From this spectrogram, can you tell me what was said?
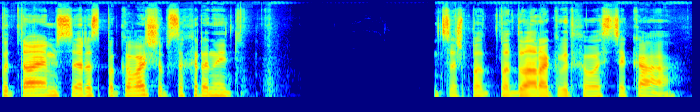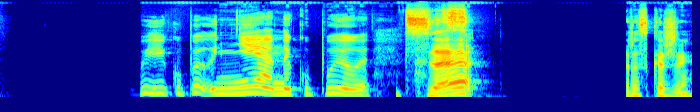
пытаемся распаковать, чтобы сохранить. Це ж под- подарок від холостяка. Ви її купили? Ні, не купили. Це. Розкажи.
